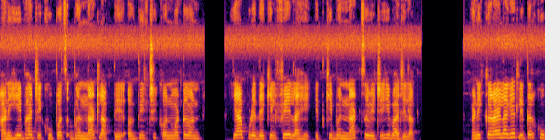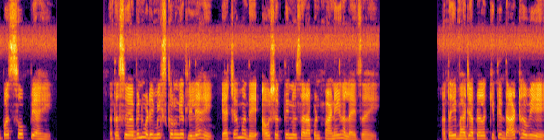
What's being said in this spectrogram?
आणि ही भाजी खूपच भन्नाट लागते. अगदी चिकन मटण यापुढे देखील फेल आहे. इतकी भन्नाट चवीची ही भाजी लागते. आणि करायला घेतली तर खूपच सोपी आहे. आता सोयाबीन वडी मिक्स करून घेतलेली आहे. याच्यामध्ये आवश्यकतेनुसार आपण पाणी घालायचं आहे. आता ही भाजी आपल्याला किती दाट हवी आहे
